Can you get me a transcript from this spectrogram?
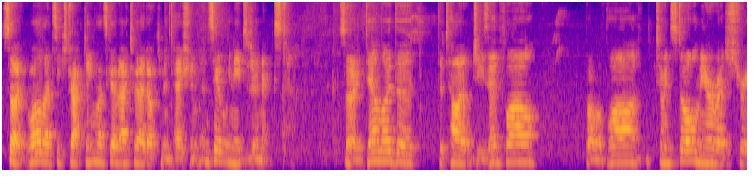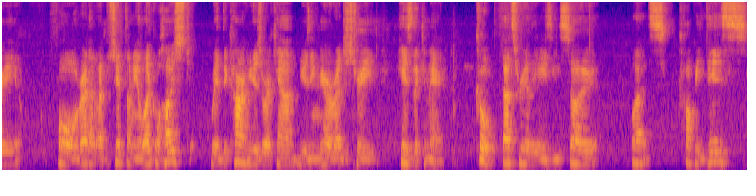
So while that's extracting, let's go back to our documentation and see what we need to do next. So download the, the tar.gz file, blah, blah, blah, to install Mirror Registry for Red Hat OpenShift on your local host with the current user account using Mirror Registry, here's the command. Cool, that's really easy. So let's copy this.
